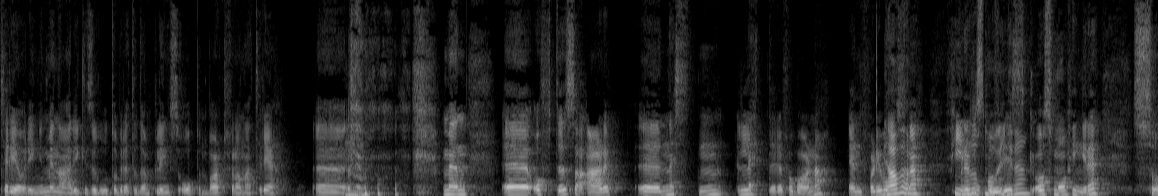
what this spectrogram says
treåringen min er ikke så god til å brette dumplings, åpenbart, for han er tre. Eh, Men eh, ofte så er det eh, nesten lettere for barna enn for de Ja, voksne. er små Finmotorisk og små fingre. Så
